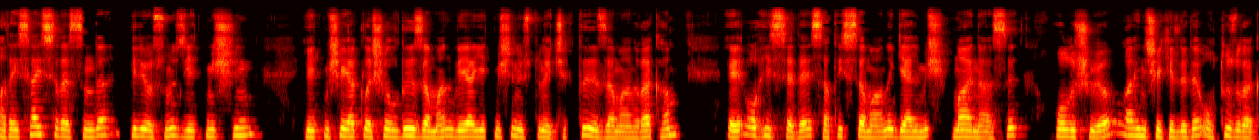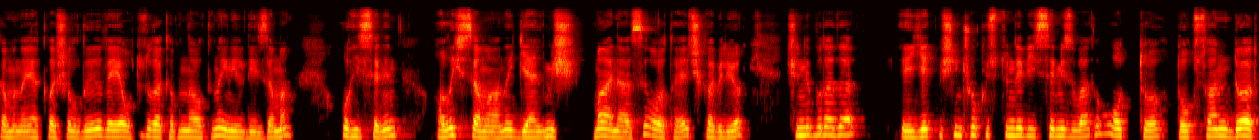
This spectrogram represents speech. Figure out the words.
RSI sırasında biliyorsunuz 70'in 70'e yaklaşıldığı zaman veya 70'in üstüne çıktığı zaman rakam e, o hissede satış zamanı gelmiş manası oluşuyor. Aynı şekilde de 30 rakamına yaklaşıldığı veya 30 rakamının altına inildiği zaman o hissenin alış zamanı gelmiş manası ortaya çıkabiliyor. Şimdi burada 70'in e, çok üstünde bir hissemiz var. Otto 94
